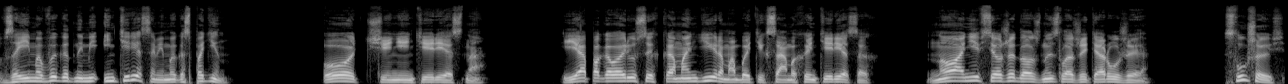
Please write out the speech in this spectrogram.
взаимовыгодными интересами, мой господин». «Очень интересно. Я поговорю с их командиром об этих самых интересах, но они все же должны сложить оружие». «Слушаюсь».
